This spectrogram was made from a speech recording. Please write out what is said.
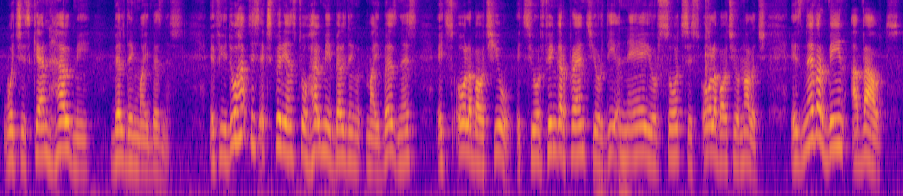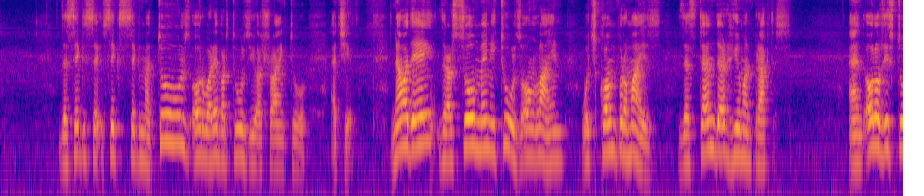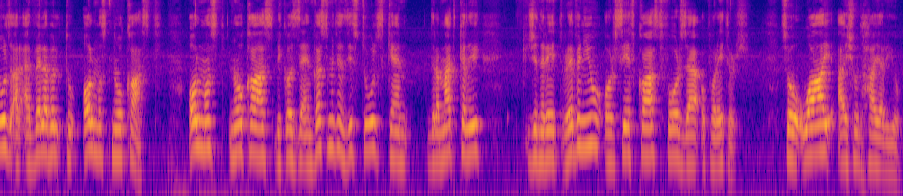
which is can help me building my business. If you do have this experience to help me building my business, it's all about you. It's your fingerprint, your DNA, your thoughts. It's all about your knowledge. It's never been about the Six, Six Sigma tools or whatever tools you are trying to achieve. Nowadays, there are so many tools online which compromise the standard human practice. And all of these tools are available to almost no cost almost no cost because the investment in these tools can dramatically generate revenue or save cost for the operators. So why I should hire you?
